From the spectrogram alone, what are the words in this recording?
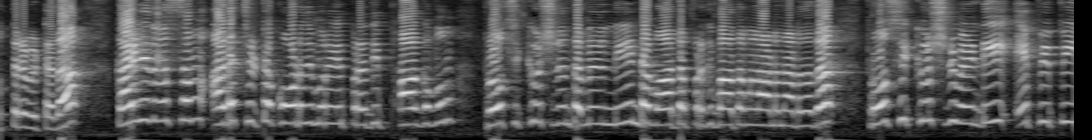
ഉത്തരവിട്ടത്. കഴിഞ്ഞ ദിവസം അടച്ചിട്ട കോടതി മുറിയിൽ പ്രതിഭാഗവും പ്രോസിക്യൂഷനും തമ്മിൽ നീണ്ട വാദപ്രതിവാദങ്ങളാണ് നടന്നത്. പ്രോസിക്യൂഷന് വേണ്ടി A P P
